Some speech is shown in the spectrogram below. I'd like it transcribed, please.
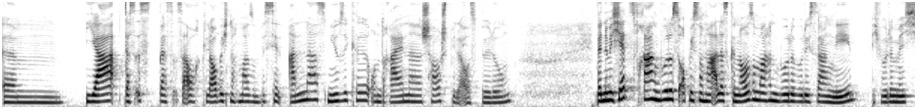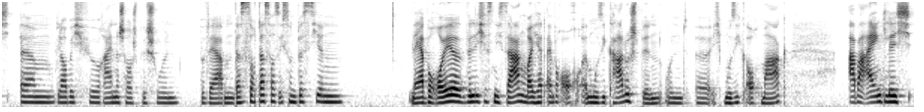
Ähm, ja, das ist, das ist auch, glaube ich, nochmal so ein bisschen anders, Musical und reine Schauspielausbildung. Wenn du mich jetzt fragen würdest, ob ich es nochmal alles genauso machen würde, würde ich sagen, nee. Ich würde mich, ähm, glaube ich, für reine Schauspielschulen bewerben. Das ist auch das, was ich so ein bisschen naja, bereue will ich es nicht sagen, weil ich halt einfach auch äh, musikalisch bin und äh, ich Musik auch mag. Aber eigentlich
